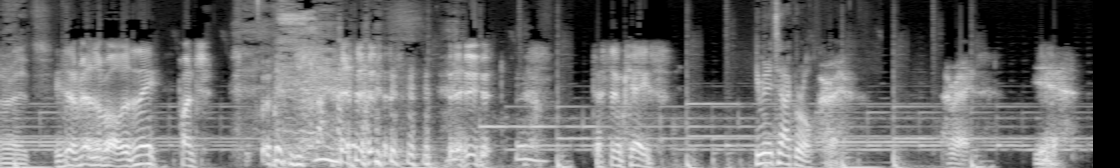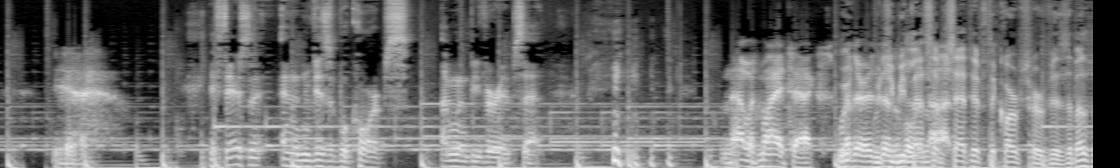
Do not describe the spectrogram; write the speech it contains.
All right. He's invisible, isn't he? Punch. Just in case. Give me an attack roll. All right. All right. Yeah. Yeah. If there's a, an invisible corpse, I'm going to be very upset. Not with my attacks. Would, Whether it's would you be visible or less not. upset if the corpse were visible?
